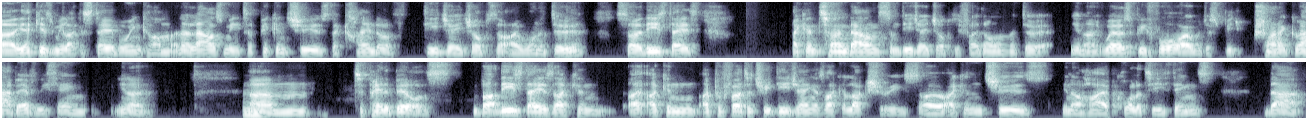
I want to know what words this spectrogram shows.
uh, it gives me like a stable income and allows me to pick and choose the kind of DJ jobs that I want to do. So these days, I can turn down some DJ jobs if I don't want to do it. You know, whereas before I would just be trying to grab everything. You know, mm. um, to pay the bills but these days I can I, I, can I prefer to treat DJing as like a luxury. So I can choose, you know, higher quality things that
